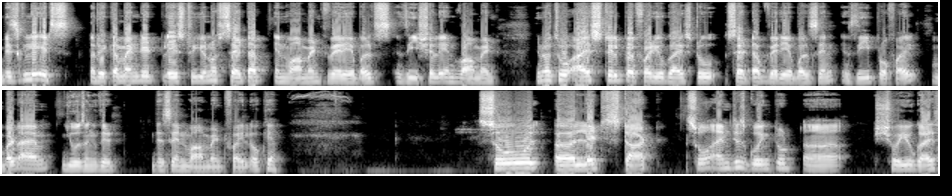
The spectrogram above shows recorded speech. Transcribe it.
Basically it's recommended place to you know set up environment variables z shell environment. You know so i still prefer you guys to set up variables in z profile but i am using the, this environment file okay so uh, let's start. So i'm just going to uh, show you guys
